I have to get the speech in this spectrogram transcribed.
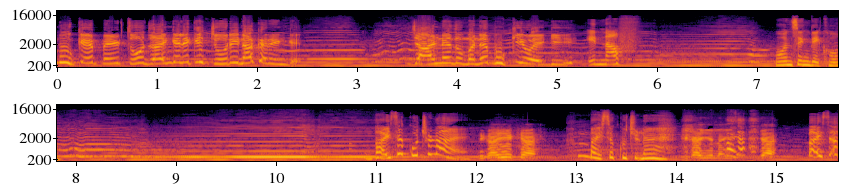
भूखे पेट सो जाएँगे लेकिन चोरी ना करेंगे। जानने दो मने भूखी होएगी। इनफ मोहन सिंह देखो। भाई से कुछ ना है। दिखाइए क्या है? भाई से कुछ ना है। दिखाइए लाइए क्या है? भाई सा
